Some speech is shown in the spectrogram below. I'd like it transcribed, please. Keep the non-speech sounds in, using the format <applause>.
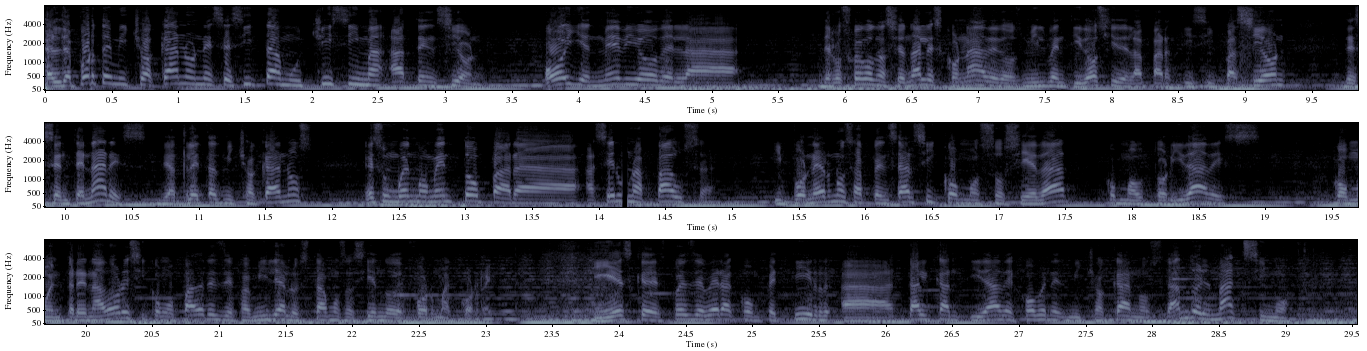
El deporte michoacano necesita muchísima atención. Hoy en medio de, la, de los Juegos Nacionales CONADE 2022 y de la participación de centenares de atletas michoacanos, es un buen momento para hacer una pausa y ponernos a pensar si como sociedad, como autoridades, como entrenadores y como padres de familia lo estamos haciendo de forma correcta. Y es que después de ver a competir a tal cantidad de jóvenes michoacanos, dando el máximo,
